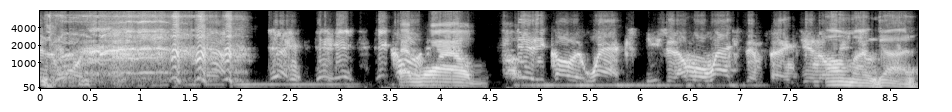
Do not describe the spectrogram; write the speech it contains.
in the morning. yeah, yeah, he he he, he That's called it. wild. Yeah, he called it wax. He said, "I'm gonna wax them things," you know. Oh my God.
